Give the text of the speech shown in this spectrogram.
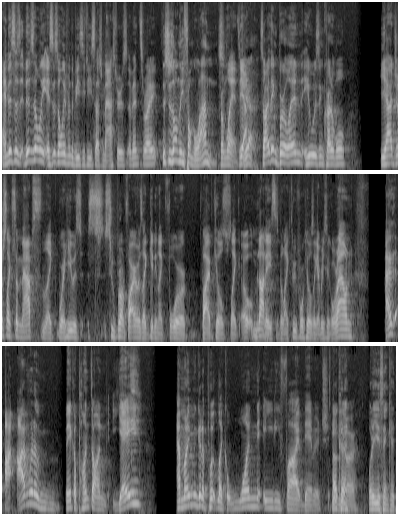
And this is this is only is this only from the VCT slash Masters events, right? This is only from LANs. From LANs, yeah. Yeah. So I think Berlin, he was incredible. He had just like some maps like where he was s- super on fire, was like getting like four or five kills, like oh not Mm-hmm. aces, but like three four kills like every single round. I, I I'm gonna make a punt on Yay. I'm not even gonna put like a 185 damage ADR. Okay. What are you thinking?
